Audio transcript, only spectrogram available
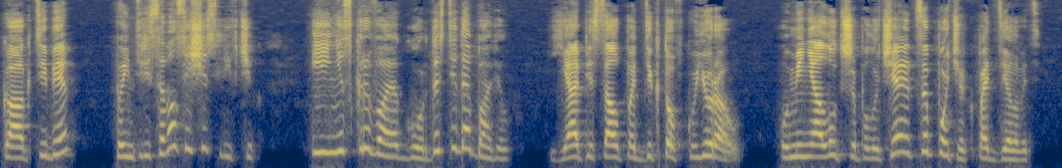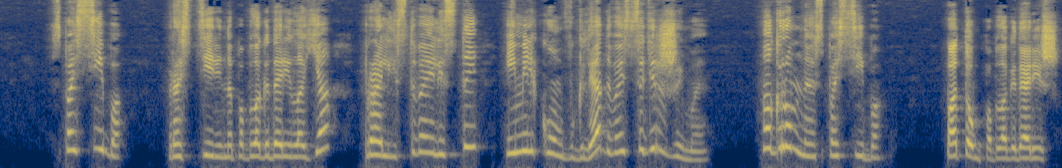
«Как тебе?» — поинтересовался счастливчик, и, не скрывая гордости, добавил. «Я писал под диктовку Юрау. У меня лучше получается почерк подделывать». «Спасибо!» – растерянно поблагодарила я, пролистывая листы и мельком вглядываясь в содержимое. «Огромное спасибо!» «Потом поблагодаришь!»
